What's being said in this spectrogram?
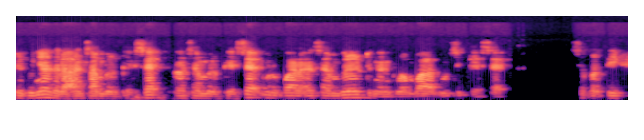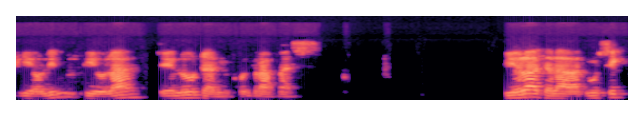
Berikutnya adalah ensemble gesek. Ensemble gesek merupakan ensemble dengan kelompok alat musik gesek, seperti violin, biola, cello, dan kontrabas. Biola adalah alat musik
